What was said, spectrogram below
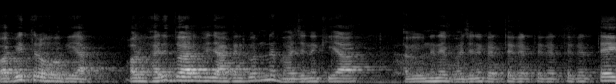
पवित्र हो गया और हरिद्वार में जाकर के उन्होंने भजन किया। अभी उन्होंने भजन करते करते करते करते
